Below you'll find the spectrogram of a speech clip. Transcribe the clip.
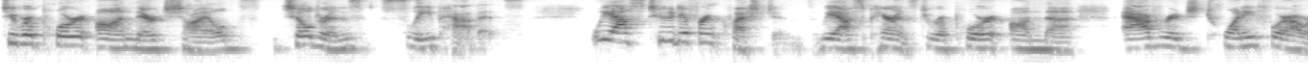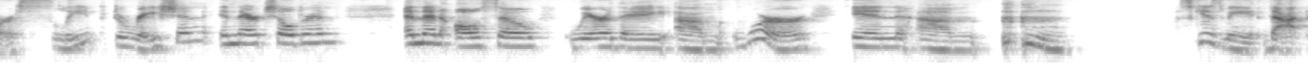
to report on their child's children's sleep habits. We asked two different questions. We asked parents to report on the average 24 hour sleep duration in their children, and then also where they um, were in, um, excuse me, that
